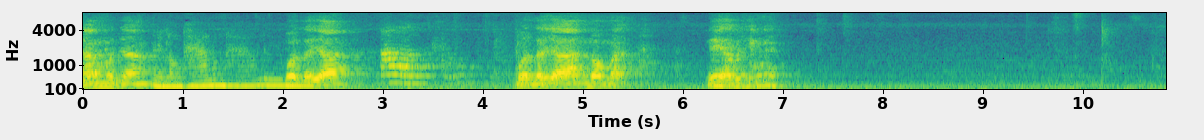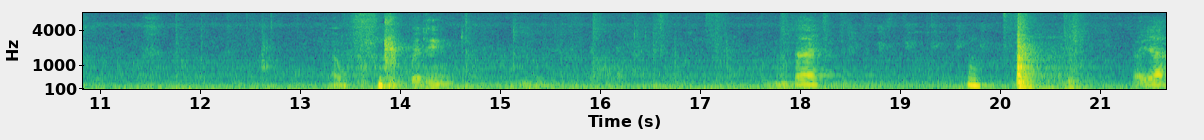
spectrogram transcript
ยังหมดยังเออรองเท้ารองเท้าลืมหมดแล้วยังหมดแล้วยังนมอะนี่เอาไปทิ้งนี่เอาไปทิ้งใส่ใส่ยัง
